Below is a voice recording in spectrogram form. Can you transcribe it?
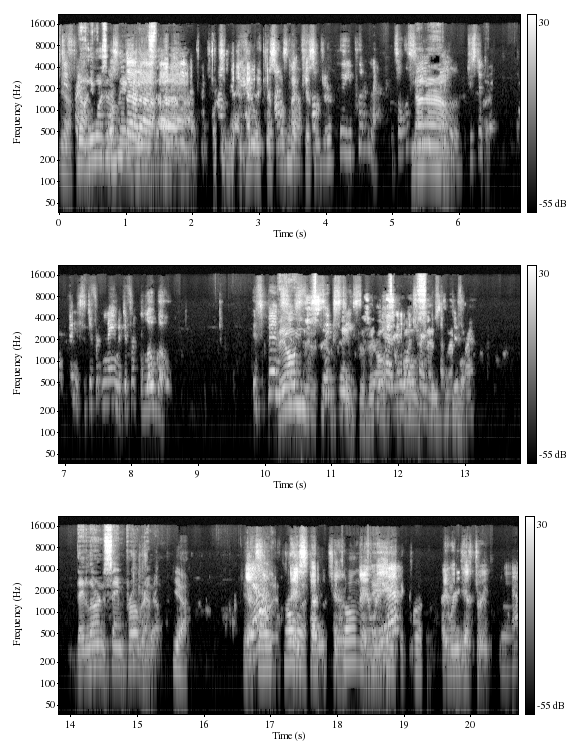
Who's Yeah. No, he wasn't. Wasn't that, was, uh, uh, don't even put what's his Trump name? in Henry. Kissinger? Wasn't that give a fuck Kissinger? Who you put in there? It's all the same no, no. thing. Just a different thing. It's a different name, a different logo. It's been They all use the the same thing, sixties. 'cause they We all had anyone follow the trying to do same something playbook. different. they learned the same programming. Yeah. Yeah. It's all, it's all, They a- study too. all the They read. Yeah. They read history. Yeah.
